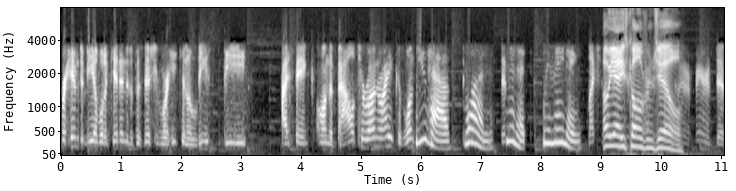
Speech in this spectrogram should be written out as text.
for him to be able to get into the position where he can at least be, I think, on the ballot to run right. Because once You have one minute remaining. Oh yeah, he's calling from jail. interference, if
